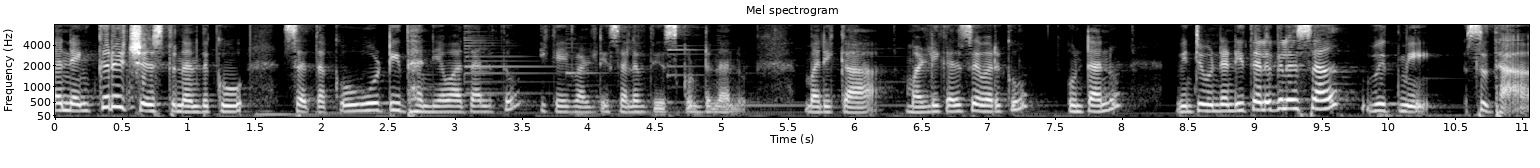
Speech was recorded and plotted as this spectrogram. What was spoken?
నన్ను ఎంకరేజ్ చేస్తున్నందుకు శతకోటి ధన్యవాదాలతో ఇక ఇవాళ సెలవు తీసుకుంటున్నాను. మరిక మళ్ళీ కలిసే వరకు ఉంటాను. వింటూ ఉండండి తెలుగులో సా విత్ మీ సుధా.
